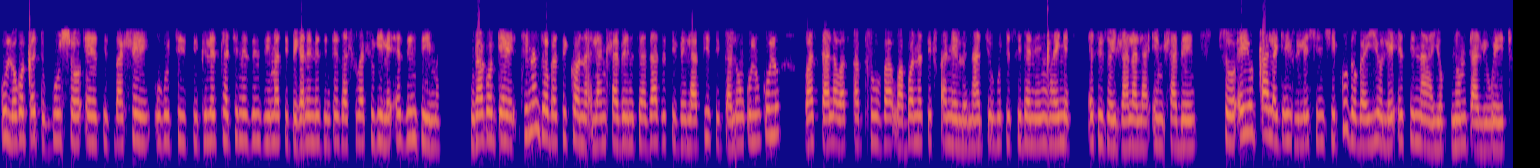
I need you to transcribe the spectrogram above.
kuloko oqeda ukusho eh sisibahle ukuthi siphile esikhathini ezinzima sibhekane nezinto ezahlukahlukile ezinzima. Ngakho ke thina njengoba sikhona la emhlabeni siyazazi sivelaphi sidala uNkulunkulu wasidala wasi-approve wabona sifanelwe nathi ukuthi sibe nengxenye esizoyidlala la emhlabeni. So eyokuqala ke i-relationship kuzoba yiyo le esinayo nomdali wethu.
